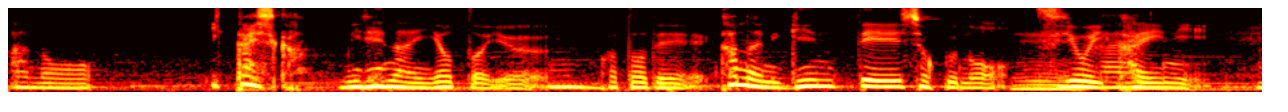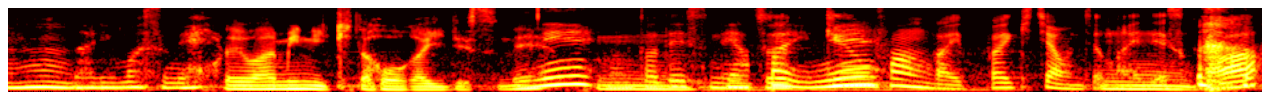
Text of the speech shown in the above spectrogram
ああの1回しか見れないよということで、かなり限定色の強い回にうんなりますね。これは見に来た方がいいですね。ね。うん。本当ですね。やっぱりね。ズッキュンファンがいっぱい来ちゃうんじゃないですか、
